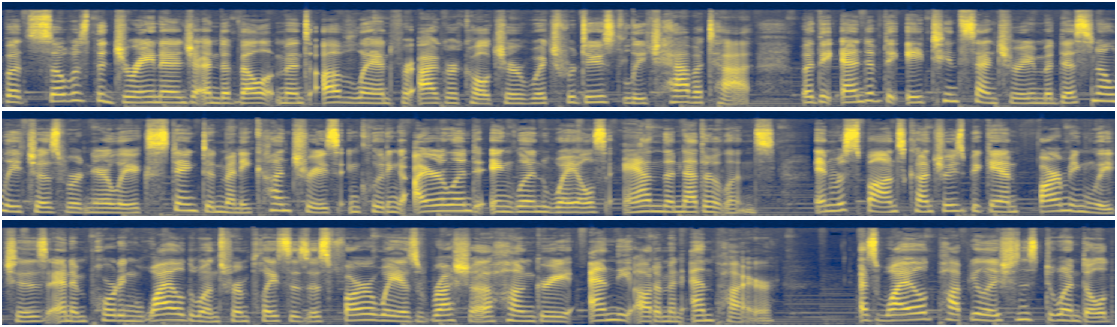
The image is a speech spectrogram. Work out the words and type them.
but so was the drainage and development of land for agriculture, which reduced leech habitat. By the end of the 18th century, medicinal leeches were nearly extinct in many countries, including Ireland, England, Wales, and the Netherlands. In response, countries began farming leeches and importing wild ones from places as far away as Russia, Hungary, and the Ottoman Empire. As wild populations dwindled,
